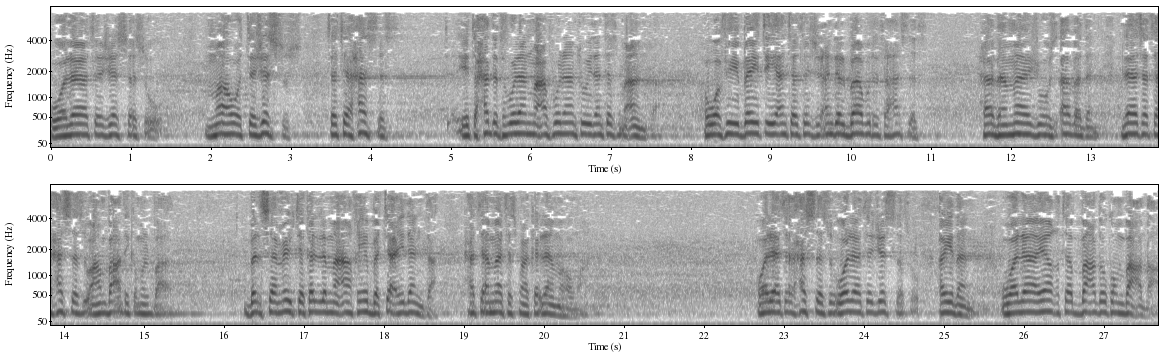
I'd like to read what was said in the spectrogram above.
ولا تجسسوا. ما هو التجسس؟ تتحسس. يتحدث فلان مع فلان تريد أن تسمع أنت. هو في بيته أنت عند الباب وتتحسس. هذا ما يجوز أبدا. لا تتحسسوا عن بعضكم البعض. بل سمعت يتكلم مع أخيه بتعد أنت حتى ما تسمع كلامهما. ولا تتحسسوا ولا تجسسوا أيضا. ولا يغتب بعضكم بعضا.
